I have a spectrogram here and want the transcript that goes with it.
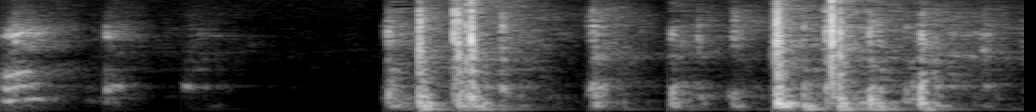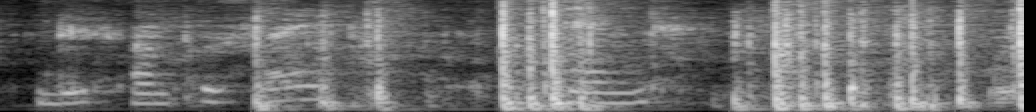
that, this on both sides, and with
